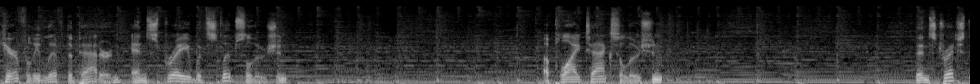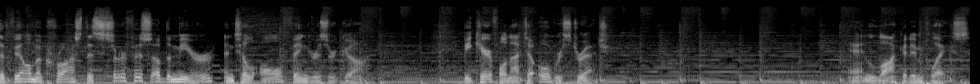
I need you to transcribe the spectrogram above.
Carefully lift the pattern and spray with slip solution. Apply tack solution. Then stretch the film across the surface of the mirror until all fingers are gone. Be careful not to overstretch. And lock it in place.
